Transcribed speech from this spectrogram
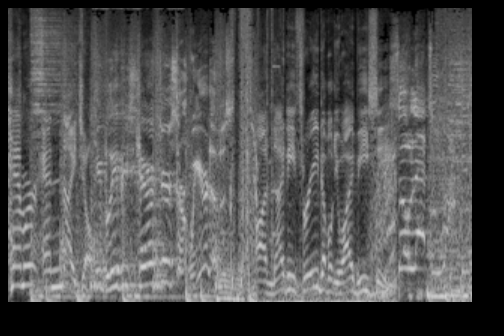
Hammer and Nigel. Can you believe these characters are weirdos? On 93 WIBC. So let's rock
